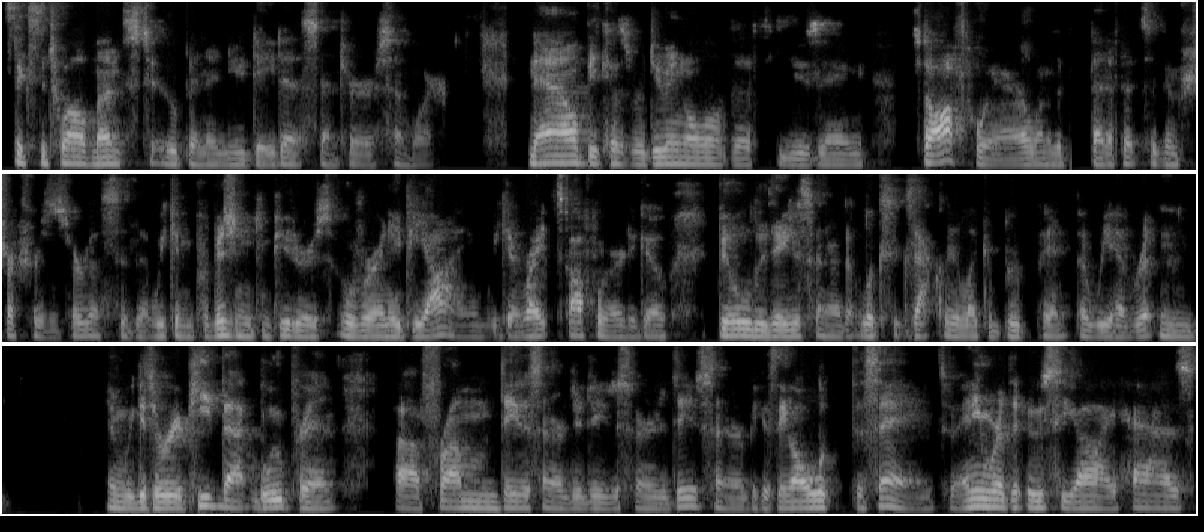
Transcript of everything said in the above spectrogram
six to 12 months to open a new data center somewhere. Now, because we're doing all of this using software, one of the benefits of infrastructure as a service is that we can provision computers over an API and we can write software to go build a data center that looks exactly like a blueprint that we have written. And we get to repeat that blueprint uh, from data center to data center to data center because they all look the same. So anywhere that OCI has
